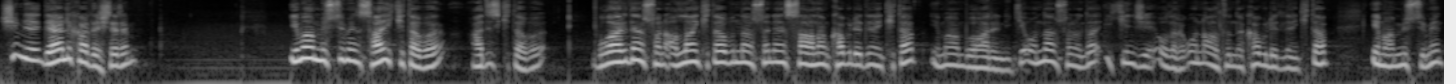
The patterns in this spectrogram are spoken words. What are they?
Şimdi değerli kardeşlerim, İmam Müslim'in sahih kitabı, hadis kitabı, Buhari'den sonra Allah'ın kitabından sonra en sağlam kabul edilen kitap İmam Buhari'ninki. Ondan sonra da ikinci olarak onun altında kabul edilen kitap İmam Müslim'in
